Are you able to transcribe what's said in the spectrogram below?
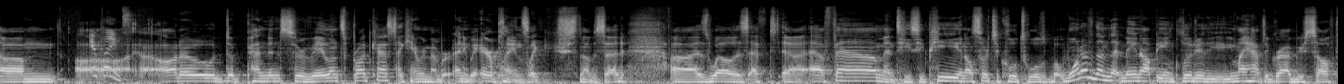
um, Airplanes. uh, auto dependent surveillance broadcast. I can't remember. Anyway, airplanes, like Snub said, uh, as well as F, uh, FM and TCP and all sorts of cool tools. But one of them that may not be included, that you might have to grab yourself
